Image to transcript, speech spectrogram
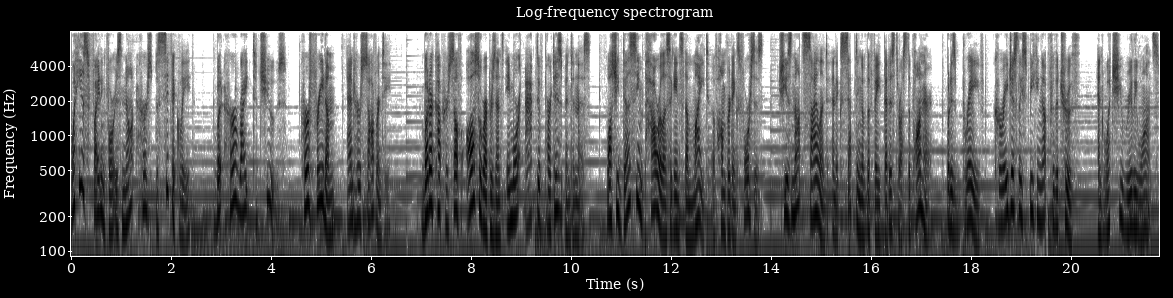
what he is fighting for is not her specifically, but her right to choose, her freedom and her sovereignty. Buttercup herself also represents a more active participant in this. While she does seem powerless against the might of Humperdinck's forces, she is not silent and accepting of the fate that is thrust upon her, but is brave, courageously speaking up for the truth and what she really wants.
